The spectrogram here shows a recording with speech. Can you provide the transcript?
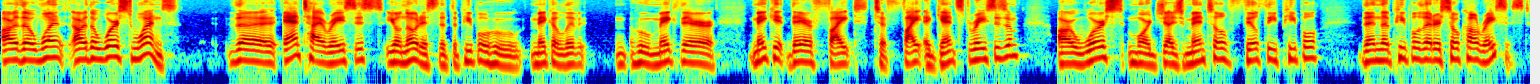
are the one are the worst ones. The anti-racists, you'll notice that the people who make a live who make their make it their fight to fight against racism are worse, more judgmental, filthy people than the people that are so-called racist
